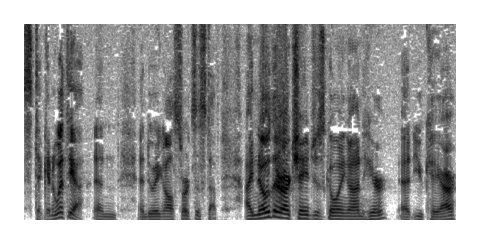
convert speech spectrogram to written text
sticking with you and and doing all sorts of stuff. I know there are changes going on here at UKR.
